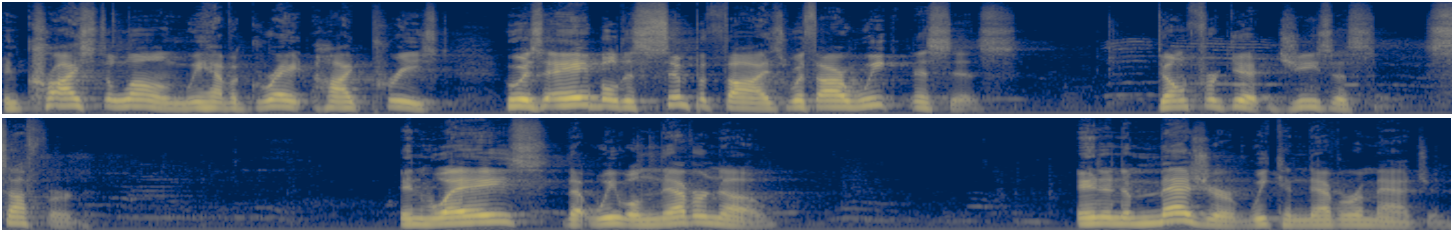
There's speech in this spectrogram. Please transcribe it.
In Christ alone, we have a great high priest who is able to sympathize with our weaknesses. Don't forget, Jesus suffered in ways that we will never know and in a measure we can never imagine.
